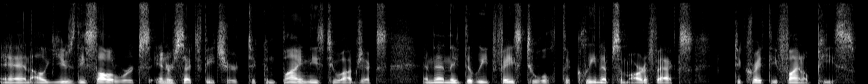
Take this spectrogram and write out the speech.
and I'll use the SOLIDWORKS intersect feature to combine these two objects and then the delete face tool to clean up some artifacts to create the final piece.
